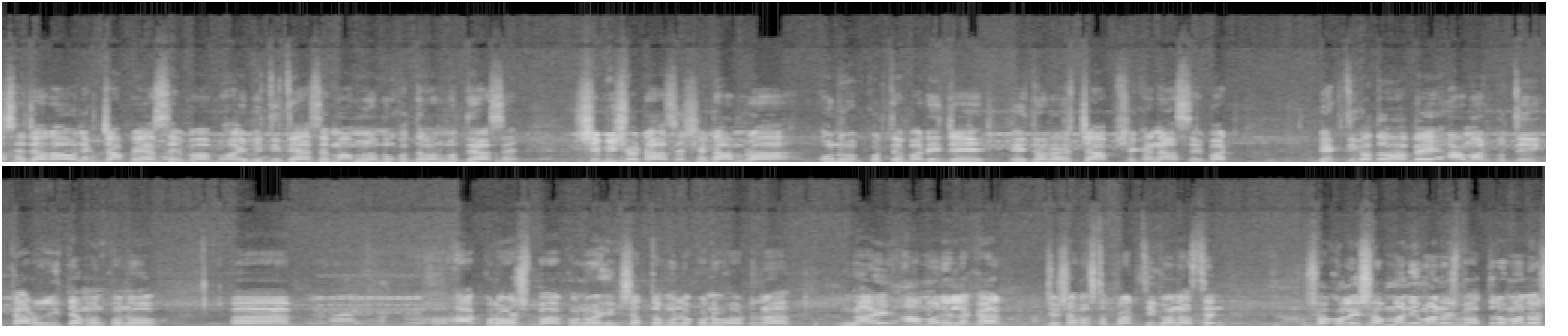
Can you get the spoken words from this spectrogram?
আছে যারা অনেক চাপে আছে বা ভয়ভীতিতে আছে, মামলা মোকদ্দমার মধ্যে আছে। সে বিষয়টা আছে, সেটা আমরা অনুভব করতে পারি যে এই ধরনের চাপ সেখানে আছে। বাট ব্যক্তিগতভাবে আমার প্রতি কারোরই তেমন কোনো আক্রোশ বা কোনো হিংসাত্মমূলক কোনো ঘটনা নাই। আমার এলাকার যে সমস্ত প্রার্থীগণ আছেন, সকলেই সম্মানী মানুষ, ভদ্র মানুষ।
